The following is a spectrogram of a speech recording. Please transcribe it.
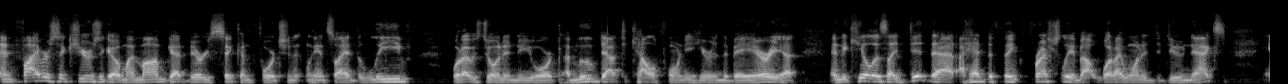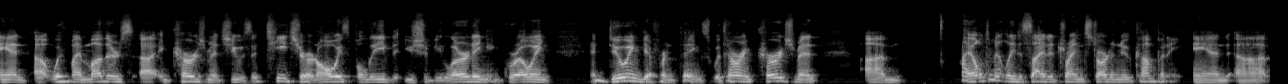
And five or six years ago, my mom got very sick, unfortunately. And so I had to leave what I was doing in New York. I moved out to California here in the Bay Area. And Nikhil, as I did that, I had to think freshly about what I wanted to do next. And uh, with my mother's uh, encouragement, she was a teacher and always believed that you should be learning and growing and doing different things. With her encouragement, um, I ultimately decided to try and start a new company. And uh,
